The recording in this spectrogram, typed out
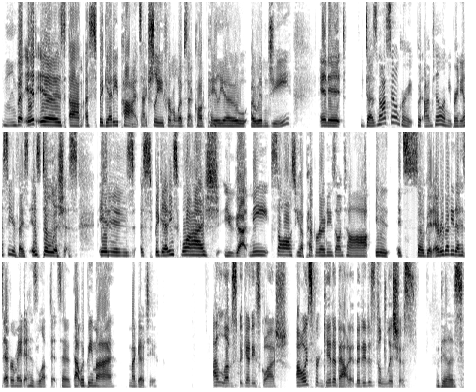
Mm, but it is um, a spaghetti pie. It's actually from a website called Paleo OMG. And it does not sound great, but I'm telling you, Brandy, I see your face. It's delicious. It is a spaghetti squash. You got meat, sauce, you have pepperonis on top. It, it's so good. Everybody that has ever made it has loved it. So that would be my my go-to. I love spaghetti squash. I always forget about it, but it is delicious. It is.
